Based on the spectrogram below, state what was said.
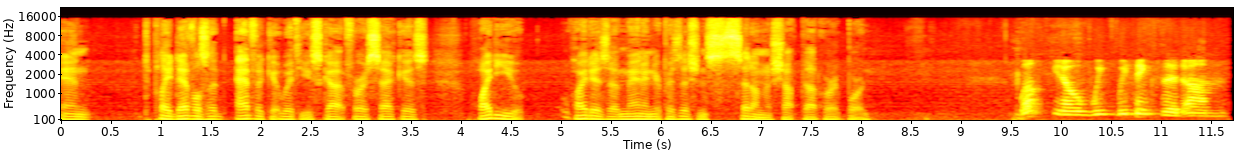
And to play devil's advocate with you, Scott, for a sec, is why do you, why does a man in your position sit on a shop.org board? Well, you know, we, we think that um,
